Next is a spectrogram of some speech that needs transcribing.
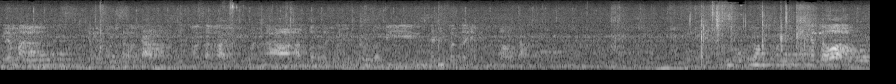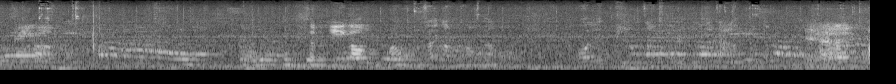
你問有冇手夾啊？有手夾要問啊，阿東嚟佢嗰邊成身啊有冇手夾？出到啊，四個。十二個，好唔使咁厚就好。我哋挑走嗰啲大嘅，就係咧打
